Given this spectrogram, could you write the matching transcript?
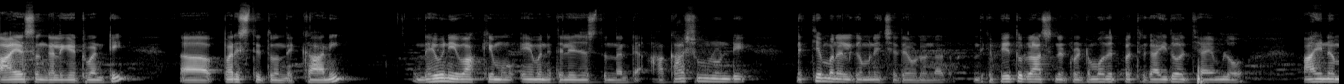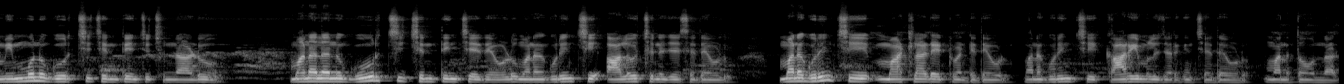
ఆయాసం కలిగేటువంటి పరిస్థితి ఉంది. కానీ దేవుని వాక్యము ఏమని తెలియజేస్తుందంటే ఆకాశం నుండి నిత్యం మనల్ని గమనించే దేవుడు ఉన్నాడు. అందుకే పేతుడు రాసినటువంటి మొదటి పత్రిక ఐదో అధ్యాయంలో ఆయన మిమ్మును గూర్చి చింతించుచున్నాడు. మనలను గూర్చి చింతించే దేవుడు మన గురించి ఆలోచన చేసే దేవుడు మన గురించి మాట్లాడేటువంటి దేవుడు మన గురించి కార్యములు జరిగించే దేవుడు మనతో ఉన్నాడు.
